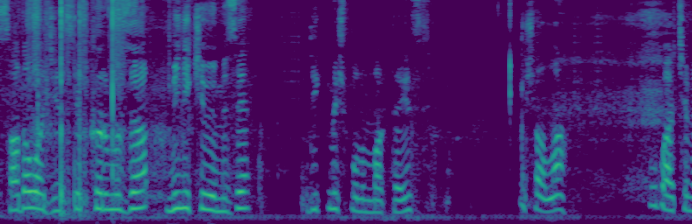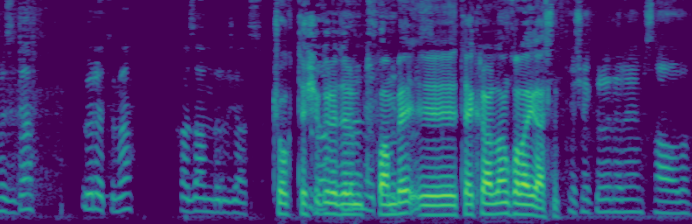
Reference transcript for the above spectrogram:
Sadova cinsi kırmızı mini kivimizi dikmiş bulunmaktayız. İnşallah bu bahçemizi de üretime kazandıracağız. Çok teşekkür ederim Tufan. Bey. E, tekrardan kolay gelsin. Teşekkür ederim. Sağ olun.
